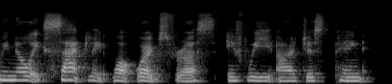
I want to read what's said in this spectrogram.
we know exactly what works for us. If we are just paying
